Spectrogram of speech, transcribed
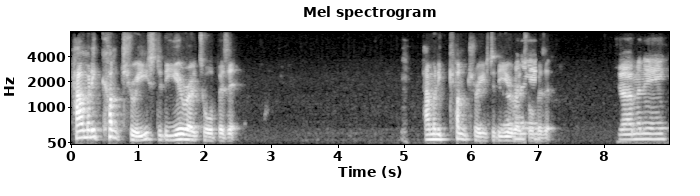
How many countries did the Euro Tour visit? How many countries did the Euro Tour visit? Germany.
